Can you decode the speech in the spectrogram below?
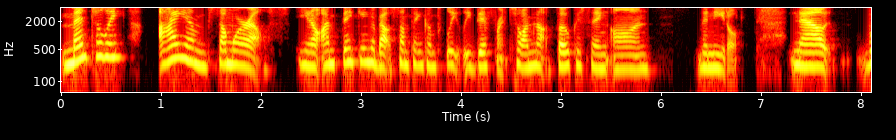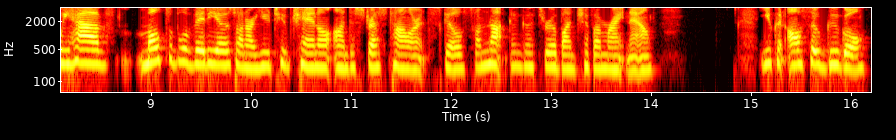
mentally i am somewhere else. You know i'm thinking about something completely different so i'm not focusing on the needle. Now we have multiple videos on our youtube channel on distress tolerance skills so i'm not going to go through a bunch of them right now. You can also google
